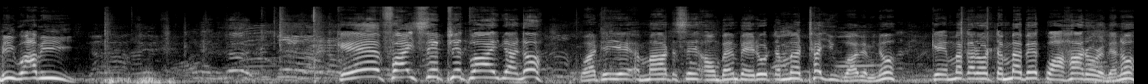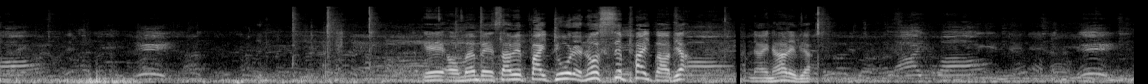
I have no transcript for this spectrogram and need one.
မိဝါပြီကဲ5စစ်ဖြစ်သွားပြီဗျာနော်ကွာတစ်ရဲ့အမားတဆင်းအောင်ပန်းပဲတို့တမတ်ထပ်ယူသွားပြန်ပြီနော်ကဲအမတ်ကတော့တမတ်ပဲကွာဟတော့တယ်ဗျာနော် ကဲအောင်မန်းပဲစားပဲပိုက်တိုးတယ်နော်စစ်ဖိုက်ပါဗျနိုင်ထားတယ်ဗျအာပါလေး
